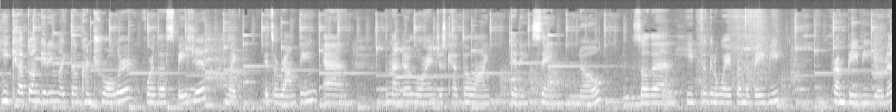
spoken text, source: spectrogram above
he kept on getting like the controller for the spaceship, like it's a round thing, and the Mandalorian just kept on getting saying no. So then he took it away from the baby, from Baby Yoda,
